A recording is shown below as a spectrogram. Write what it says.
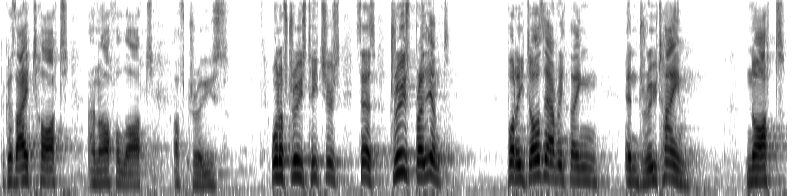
because I taught an awful lot of Drews. One of Drew's teachers says, Drew's brilliant, but he does everything in Drew time, not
